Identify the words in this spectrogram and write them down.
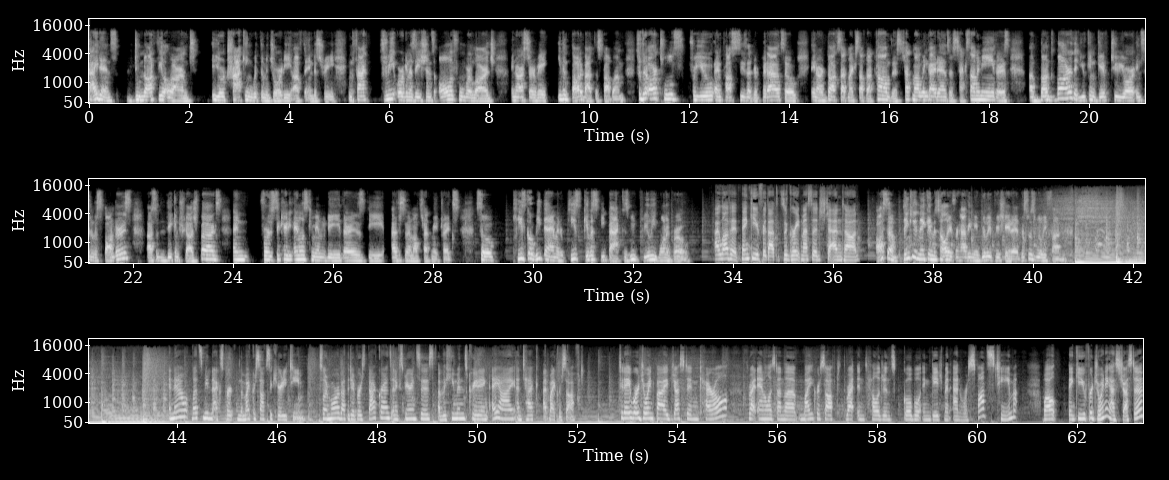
guidance, do not feel alarmed. You're tracking with the majority of the industry. In fact, three organizations, all of whom were large in our survey, even thought about this problem. So there are tools for you and processes that we put out. So in our docs.microsoft.com, there's threat modeling guidance, there's taxonomy, there's a bug bar that you can give to your incident responders uh, so that they can triage bugs. And for the security analyst community, there is the adversarial threat matrix. So please go read them and please give us feedback because we really want to grow. I love it. Thank you for that. That's a great message to end on. Awesome. Thank you, Nick and Natalia, for having me. Really appreciate it. This was really fun. And now let's meet an expert from the Microsoft security team to learn more about the diverse backgrounds and experiences of the humans creating AI and tech at Microsoft. Today we're joined by Justin Carroll, threat analyst on the Microsoft Threat Intelligence Global Engagement and Response team. Well, thank you for joining us, Justin.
